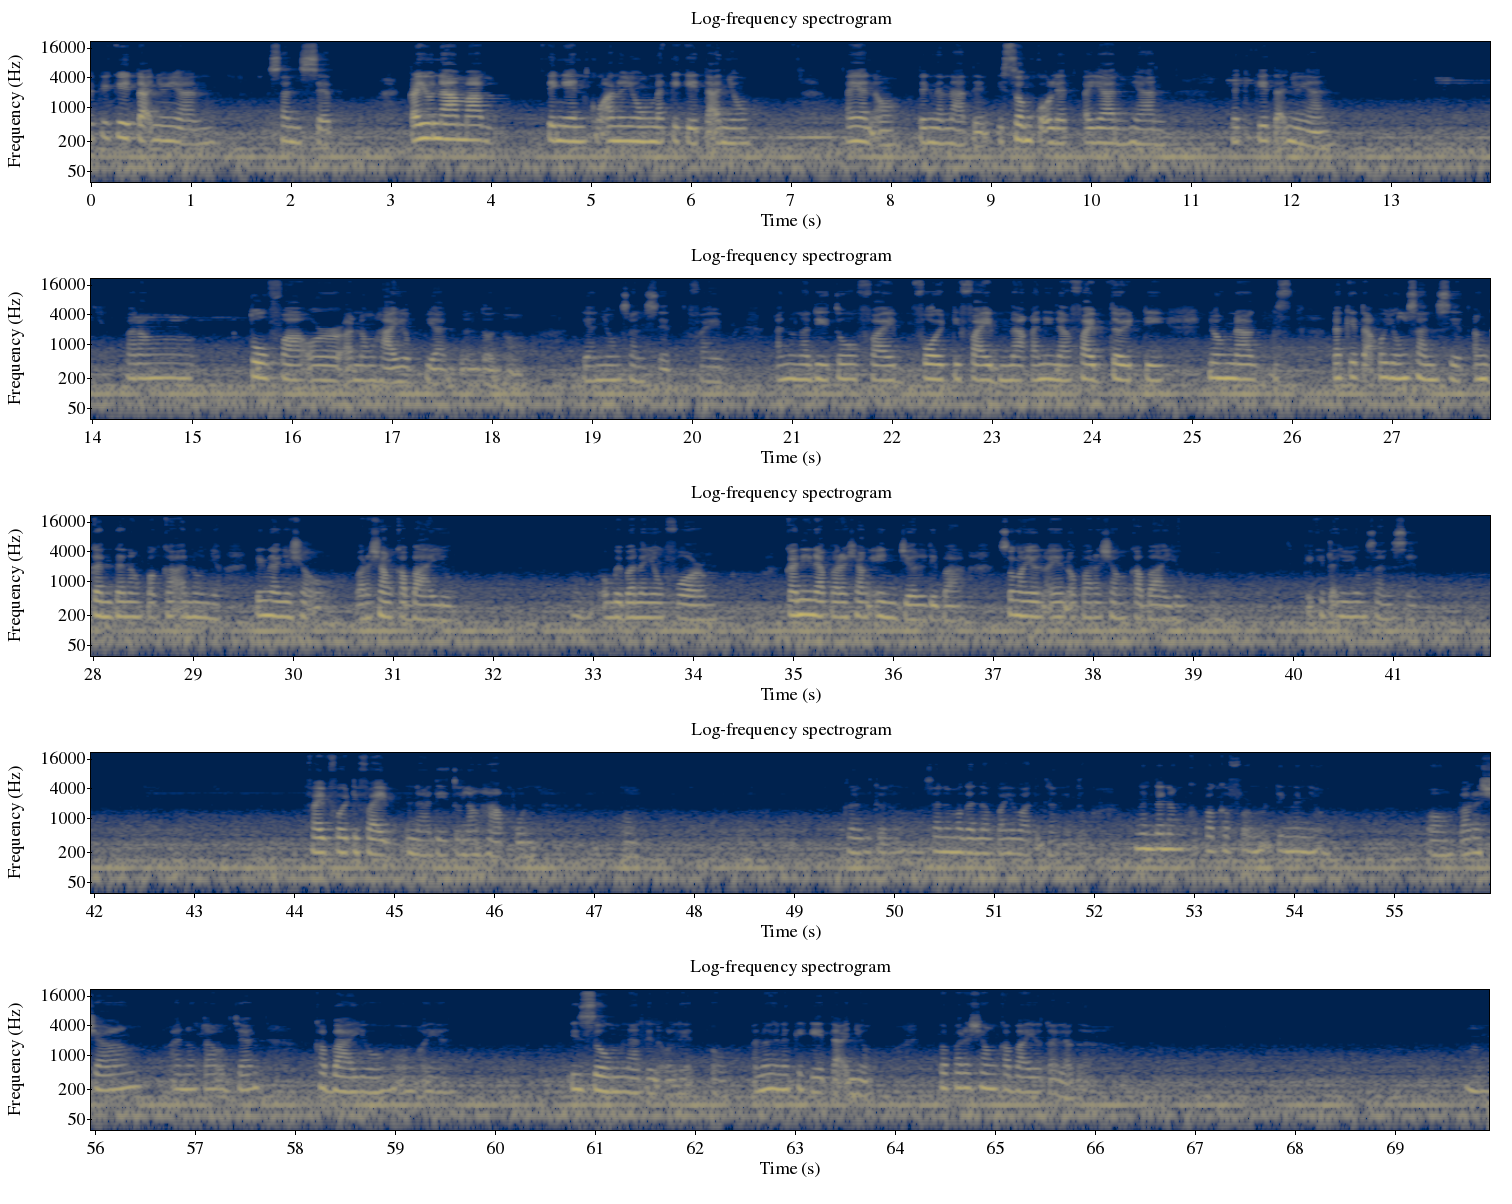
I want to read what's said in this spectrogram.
Nakikita nyo yan, sunset. Kayo na magtingin kung ano yung nakikita nyo. Ayan oh, tingnan natin. Isom ko ulit. Ayan, yan. Nakikita nyo yan. Parang tufa or anong hayop yan. Nandun oh. Yan yung sunset. 5. Ano na dito? 5.45 na. Kanina 5.30. Nung nag nakita ko yung sunset. Ang ganda ng pagkaano niya. Tingnan niyo siya oh. Para siyang kabayo. Umiba na yung form. Kanina para siyang angel, di ba? So ngayon, ayan o, para siyang kabayo. Kikita niyo yung sunset. 5.45 na dito ng hapon. Oh. Grabe talaga. Sana magandang pahiwatig lang ito. Ang ganda ng pagka-form. Tingnan niyo. Oh, para siyang, ano tawag dyan? Kabayo. Oh, ayan. I-zoom natin ulit. Oh, ano yung nakikita nyo? Diba para siyang kabayo talaga? Hmm.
